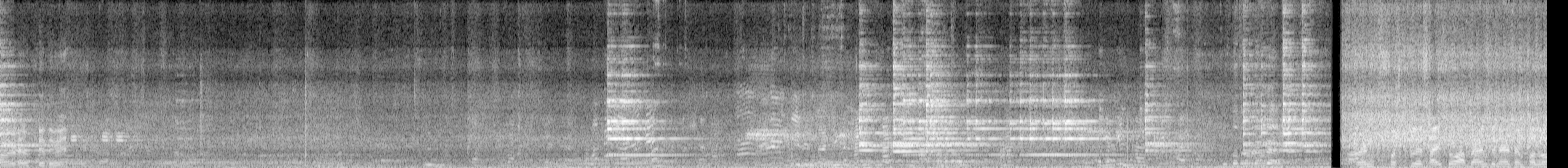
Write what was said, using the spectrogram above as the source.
ಒಳಗಡೆ ಹೋಗ್ತಿದ್ದೀವಿ. ಫ್ರೆಂಡ್ಸ್ ಫಸ್ಟ್ ಪ್ಲೇಸ್ ಆಯಿತು ಅಭಯಾಂಜನೇಯ ಟೆಂಪಲ್ಲು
